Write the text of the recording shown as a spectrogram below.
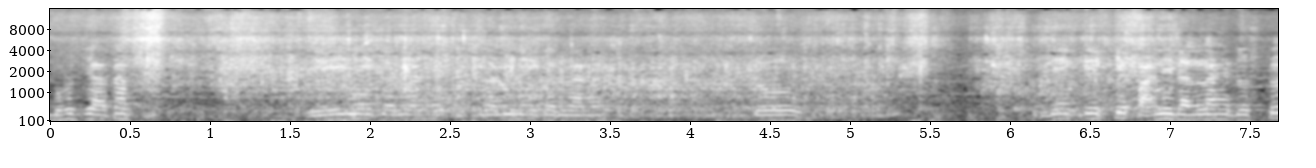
बहुत ज़्यादा यही नहीं करना है पतला भी नहीं करना है। तो देख देख के पानी डालना है दोस्तों।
